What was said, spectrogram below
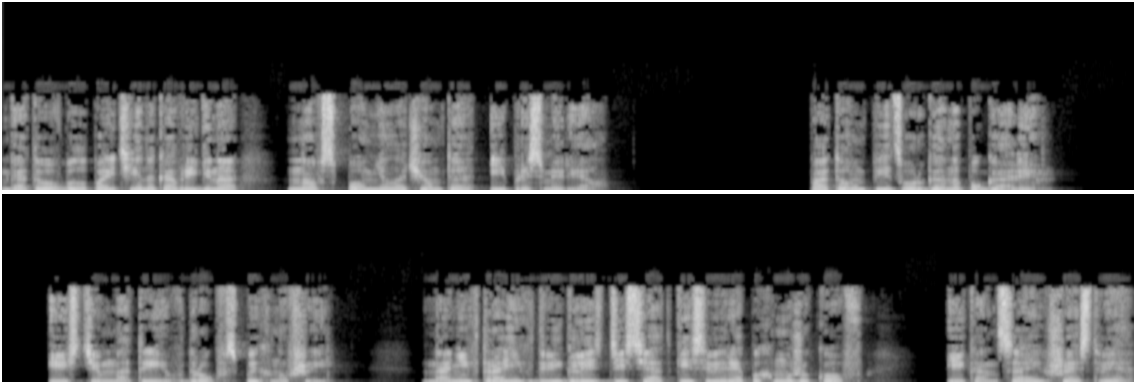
готов был пойти на Ковригина, но вспомнил о чем-то и присмирел. Потом Питтсбурга напугали. Из темноты, вдруг вспыхнувшей, на них троих двигались десятки свирепых мужиков, и конца их шествия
